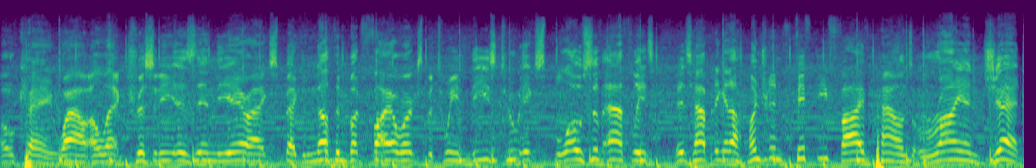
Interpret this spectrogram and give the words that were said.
Okay, wow, electricity is in the air. I expect nothing but fireworks between these two explosive athletes. It's happening at 155 pounds. Ryan Jett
